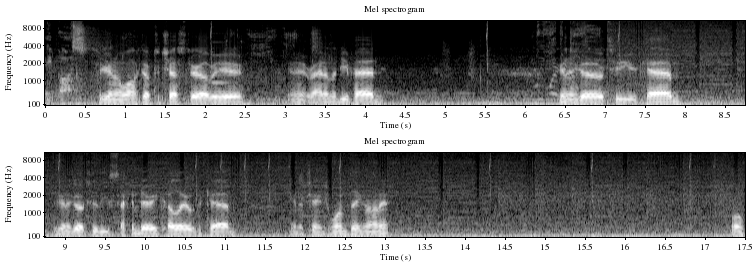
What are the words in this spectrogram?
Hey, boss. So you're gonna walk up to Chester over here and hit right on the D-pad. You're gonna go to your cab. You're gonna go to the secondary color of the cab. Gonna change one thing on it. Well,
